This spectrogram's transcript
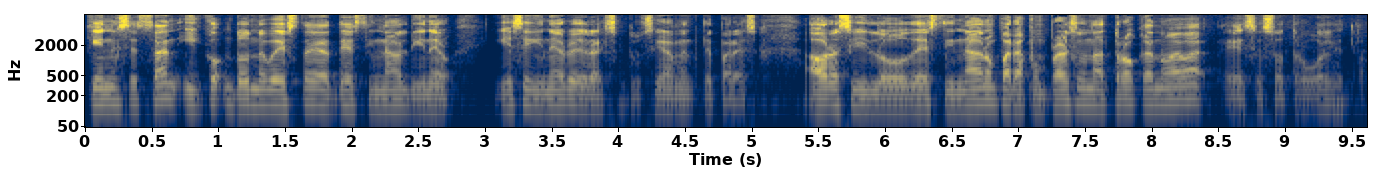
quiénes están y dónde va a estar destinado el dinero. Y ese dinero era exclusivamente para eso. Ahora, si lo destinaron para comprarse una troca nueva, ese es otro boleto.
